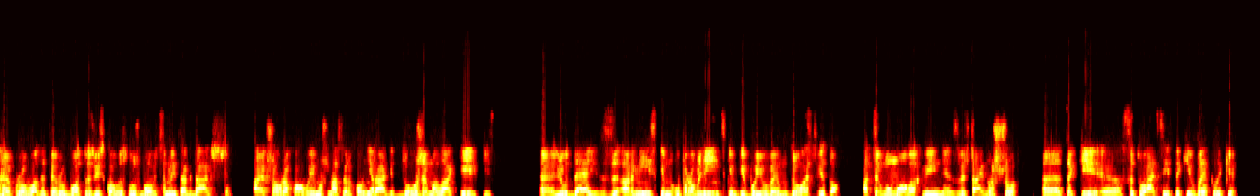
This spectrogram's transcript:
е, проводити роботу з військовослужбовцями і так далі. А якщо враховуємо, що у нас в Верховній Раді дуже мала кількість е, людей з армійським управлінським і бойовим досвідом, а це в умовах війни, звичайно, що е, такі е, ситуації, такі виклики,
